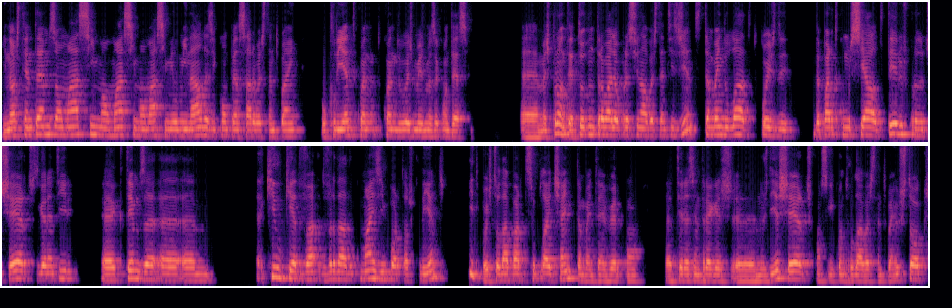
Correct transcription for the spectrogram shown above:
E nós tentamos ao máximo, ao máximo, ao máximo eliminá-las e compensar bastante bem o cliente quando, quando as mesmas acontecem. Uh, mas pronto, é todo um trabalho operacional bastante exigente, também do lado depois de, da parte comercial, de ter os produtos certos, de garantir uh, que temos a, a, a, aquilo que é de, de verdade o que mais importa aos clientes, e depois toda a parte de supply chain, que também tem a ver com a ter as entregas nos dias certos, conseguir controlar bastante bem os estoques.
